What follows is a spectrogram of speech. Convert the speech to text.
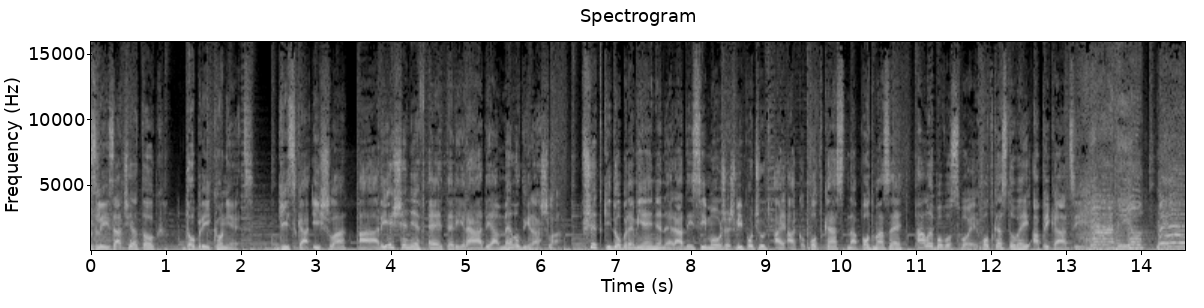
Zlý začiatok, dobrý koniec. Giska išla a riešenie v éteri rádia Melody našla. Všetky dobre mienené rady si môžeš vypočuť aj ako podcast na Podmaze alebo vo svojej podcastovej aplikácii. Rádio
